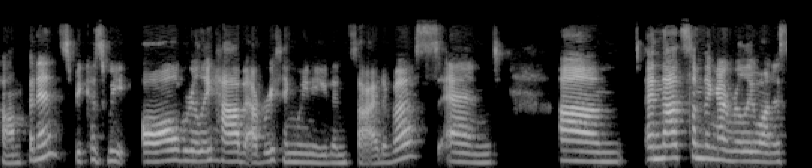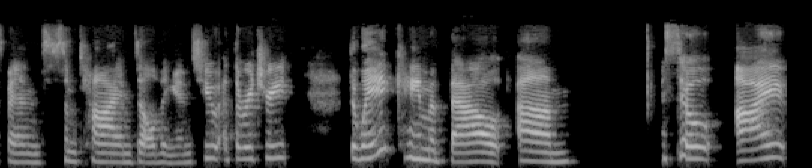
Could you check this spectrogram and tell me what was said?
confidence because we all really have everything we need inside of us. And um, and that's something i really want to spend some time delving into at the retreat. The way it came about um, so i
